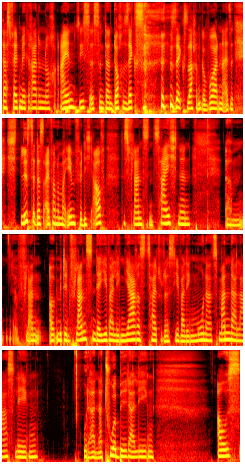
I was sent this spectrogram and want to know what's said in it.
Das fällt mir gerade noch ein. Siehst du, es sind dann doch sechs, sechs Sachen geworden. Also ich liste das einfach nochmal eben für dich auf. Das Pflanzenzeichnen, ähm, mit den Pflanzen der jeweiligen Jahreszeit oder des jeweiligen Monats Mandalas legen oder Naturbilder legen. Aus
